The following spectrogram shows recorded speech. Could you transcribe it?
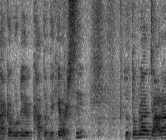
ঢাকা বোর্ডের খাতা দেখে আসছি। তো তোমরা যারা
